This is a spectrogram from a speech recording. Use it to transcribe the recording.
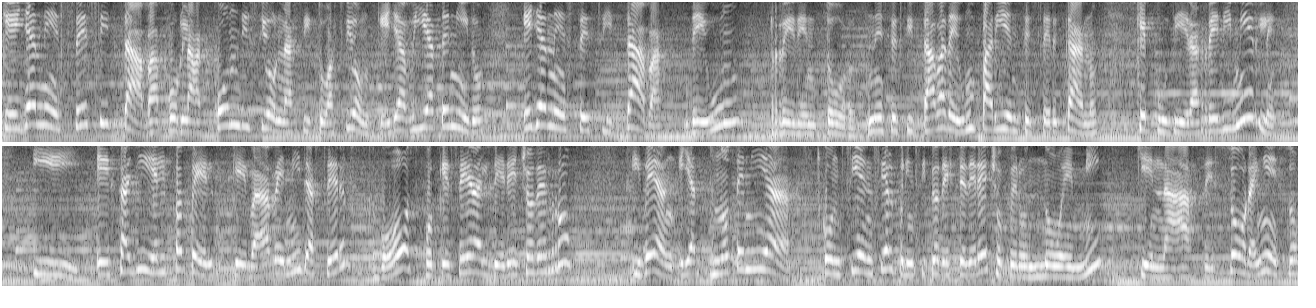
que ella necesitaba, por la condición, la situación que ella había tenido, ella necesitaba de un redentor, necesitaba de un pariente cercano que pudiera redimirle. Y es allí el papel que va a venir a ser vos, porque ese era el derecho de Ruth. Y vean, ella no tenía conciencia al principio de este derecho, pero Noemí, quien la asesora en eso,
